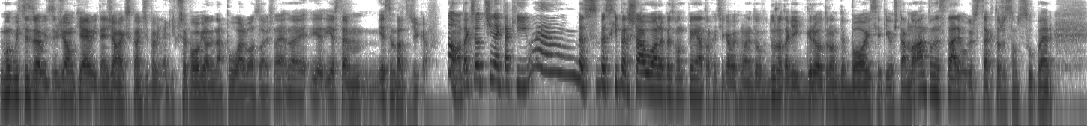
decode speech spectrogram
mógłbyś coś zrobić z tym ziomkiem i ten ziomek skończy pewnie jakiś przepołowiony na pół albo coś. No, no je- jestem, jestem bardzo ciekaw. No, także odcinek taki e, bez, bez hiperszału, ale bez wątpienia trochę ciekawych momentów. Dużo takiej gry o Tron The Boys, jakiegoś tam. No, Antony Stary, w ogóle wszyscy aktorzy są super.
